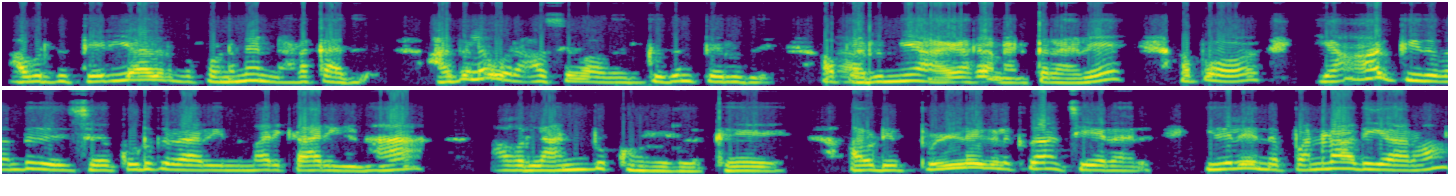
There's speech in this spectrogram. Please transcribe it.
அவருக்கு தெரியாத நமக்கு ஒண்ணுமே நடக்காது. அதுல ஒரு ஆசீர்வாதம் இருக்குதுன்னு தெரியுது. அப்ப அருமையா அழகா நடத்துறாரு. அப்போ யாருக்கு இது வந்து ச- கொடுக்குறாரு இந்த மாதிரி காரியங்கன்னா அவர்ல அன்பு கூறுகளுக்கு அவருடைய பிள்ளைகளுக்கு தான் செய்யறாரு இதுல இந்த பன்னெண்டாதிகாரம்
